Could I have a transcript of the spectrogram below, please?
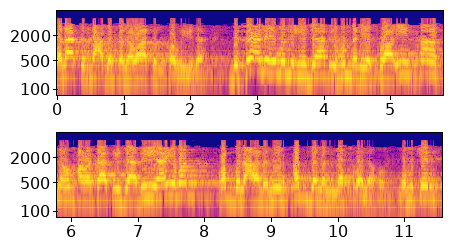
ولكن بعد سنوات طويلة. بفعلهم الإيجابي هم بني إسرائيل كانت لهم حركات إيجابية أيضا. رب العالمين قدم النصر لهم. ممكن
